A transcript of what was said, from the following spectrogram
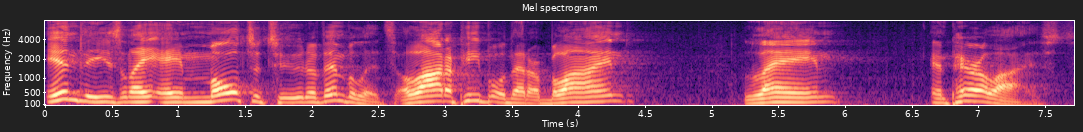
In these lay a multitude of invalids, a lot of people that are blind, lame, and paralyzed.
